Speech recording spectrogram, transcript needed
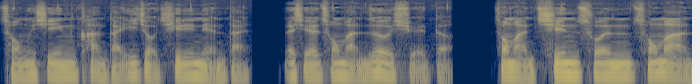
重新看待一九七零年代那些充满热血的、充满青春、充满。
